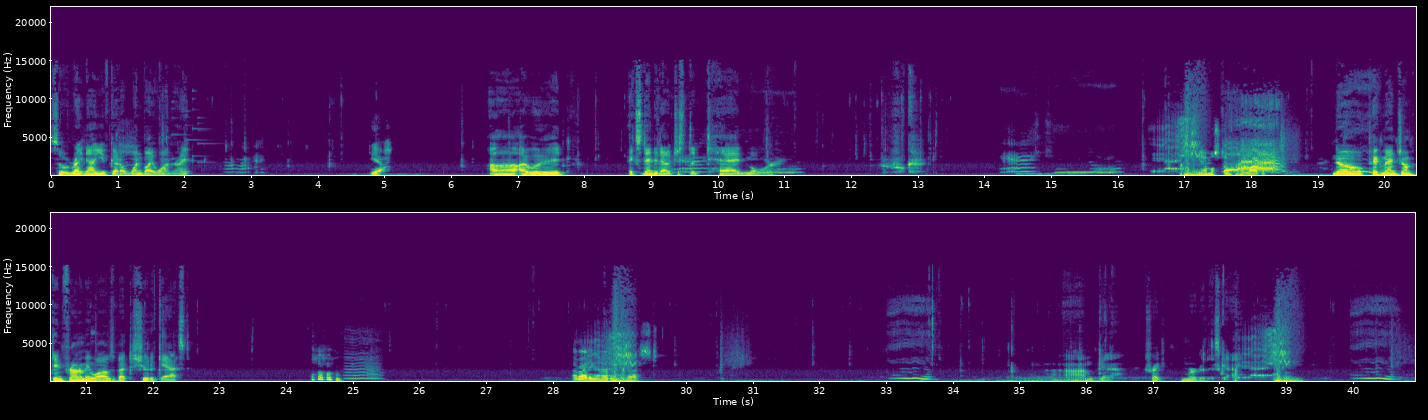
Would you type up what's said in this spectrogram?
So right now you've got a one by one, right? Yeah. Uh, I would extend it out just a tad more. You almost jumped in the lava? No, Pigman jumped in front of me while I was about to shoot a ghast. I'm adding another chest. I'm gonna try to murder this guy.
